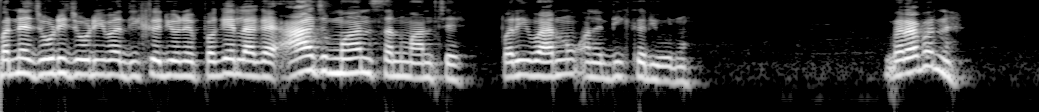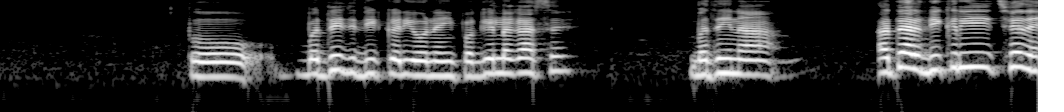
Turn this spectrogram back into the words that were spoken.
બંને જોડી જોડીમાં દીકરીઓને પગે લગાય. આ જ માન સન્માન છે પરિવારનું અને દીકરીઓનું. બરાબર ને? તો બધી જ દીકરીઓને અહીં પગે લગાશે. બધીના અત્યારે દીકરી છે ને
